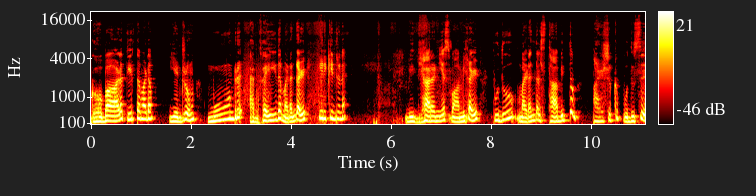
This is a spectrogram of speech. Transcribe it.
கோபால தீர்த்த மடம் என்றும் மூன்று அத்வைத மடங்கள் இருக்கின்றன. வித்யாரண்ய சுவாமிகள் புது மடங்கள் ஸ்தாபித்தும் பழசுக்கு புதுசு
